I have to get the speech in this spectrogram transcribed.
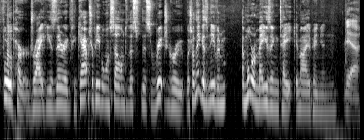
for the purge, right? He's there to capture people and sell them to this this rich group, which I think is an even a more amazing take, in my opinion. Yeah,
